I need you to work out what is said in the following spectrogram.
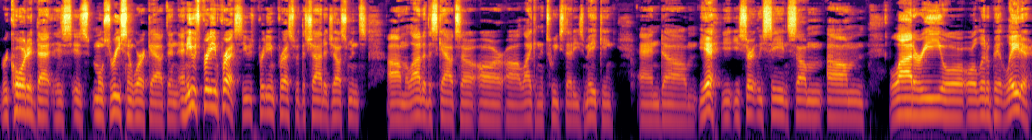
recorded that his his most recent workout. And, and he was pretty impressed. He was pretty impressed with the shot adjustments. Um, a lot of the scouts are, are uh, liking the tweaks that he's making. And um, yeah, you, are certainly seeing some um, lottery or, or a little bit later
